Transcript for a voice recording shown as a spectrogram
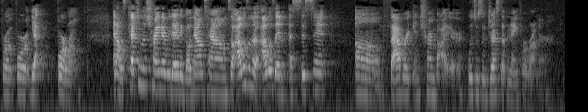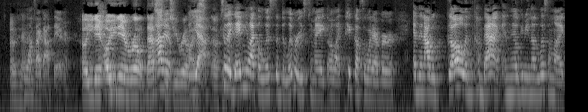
For for yeah, for a room. And I was catching the train every day to go downtown. So I was in a I was an assistant um, fabric and trim buyer, which is a dressed up name for a runner. Okay. Once I got there. Oh, you didn't. Oh, you didn't real. That's what you realized. Yeah. Okay. So they gave me like a list of deliveries to make or like pickups or whatever. And then I would go and come back and they'll give me another list. I'm like,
